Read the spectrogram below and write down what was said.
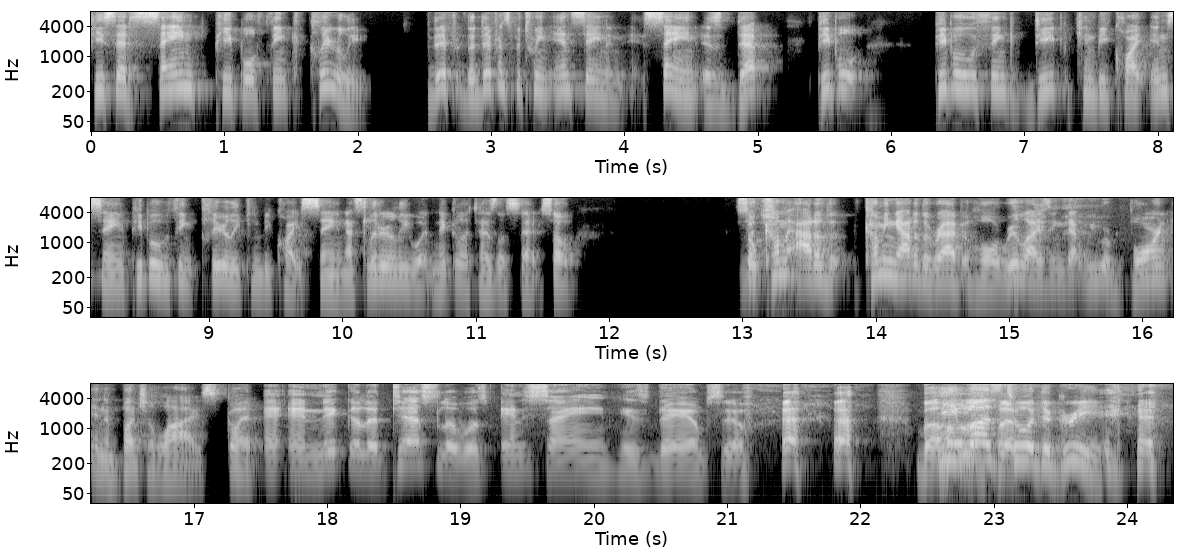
He said sane people think clearly. The, the difference between insane and sane is depth. People people who think deep can be quite insane. People who think clearly can be quite sane. That's literally what Nikola Tesla said. So so come out of the coming out of the rabbit hole, realizing that we were born in a bunch of lies. Go ahead. And, and Nikola Tesla was insane his damn self. but he was on. to a degree.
